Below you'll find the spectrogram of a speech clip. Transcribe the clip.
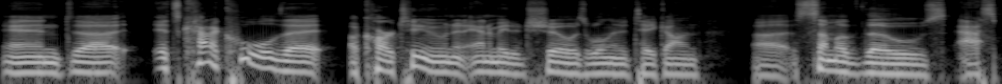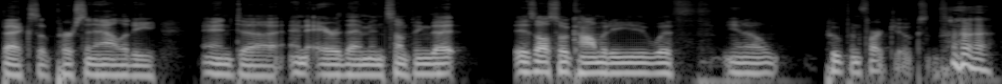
And uh, it's kind of cool that a cartoon, an animated show, is willing to take on uh, some of those aspects of personality and uh, and air them in something that is also comedy with you know poop and fart jokes. And.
